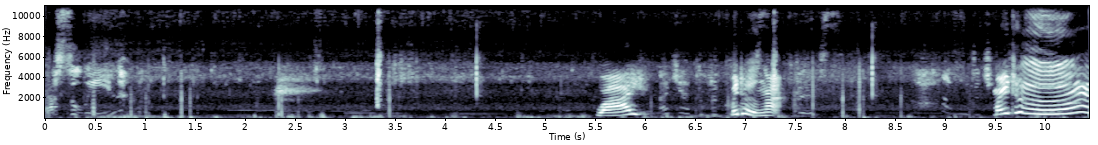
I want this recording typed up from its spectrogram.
gasoline. วาย I can't believe ไม่ถึงอะ this. I need to check. ไม่ถึง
